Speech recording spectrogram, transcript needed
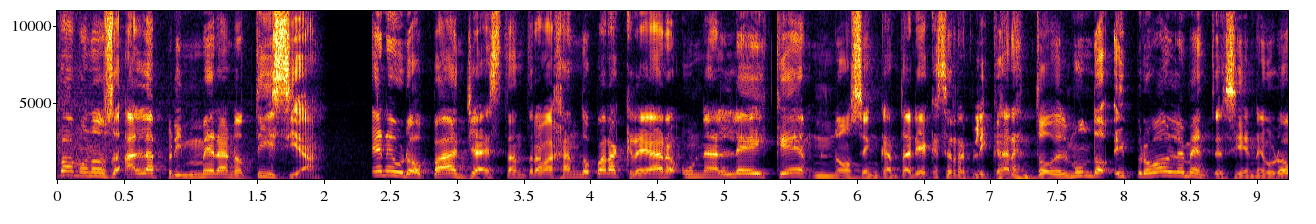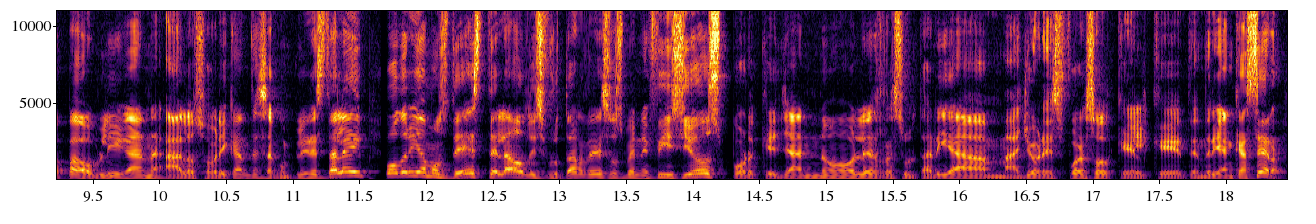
Vámonos a la primera noticia. En Europa ya están trabajando para crear una ley que nos encantaría que se replicara en todo el mundo y probablemente si en Europa obligan a los fabricantes a cumplir esta ley, podríamos de este lado disfrutar de esos beneficios porque ya no les resultaría mayor esfuerzo que el que tendrían que hacer.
